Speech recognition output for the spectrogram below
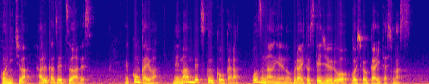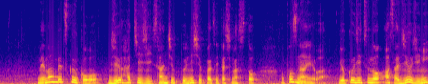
こんにちは。春風ツアーです。今回は女満別空港からポズナンへのフライトスケジュールをご紹介いたします。女満別空港を18時30分に出発いたしますとポズナンへは翌日の朝10時に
